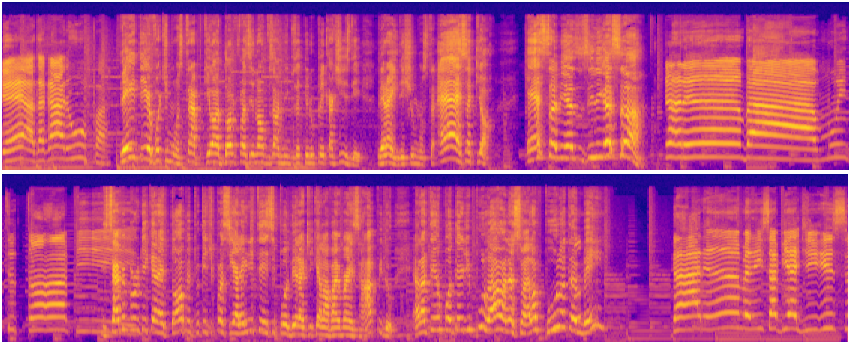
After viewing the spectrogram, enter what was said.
É, a da garupa. Tem, tem, eu vou te mostrar, porque eu adoro fazer novos amigos aqui no PKXD. Pera aí, deixa eu mostrar. É essa aqui, ó. Essa mesmo, se liga só. Caramba! Muito top! E sabe por que, que ela é top? Porque, tipo assim, além de ter esse poder aqui que ela vai mais rápido, ela tem o poder de pular, olha só, ela pula também. Caramba, eu nem sabia disso!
